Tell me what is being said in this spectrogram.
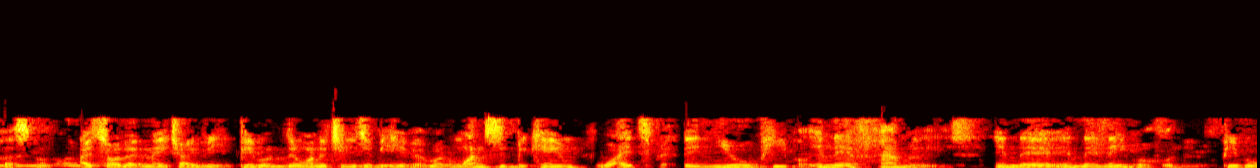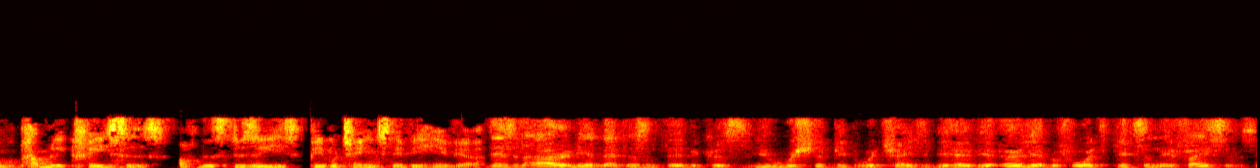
personal. I saw that in HIV. People didn't want to change their behavior, but once it became widespread, they knew people in their families, in their, in their neighborhood, people, public faces of this disease, people change their behavior. There's an irony in that, isn't there? Because you wish that people would change their behavior earlier before it gets in their faces.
